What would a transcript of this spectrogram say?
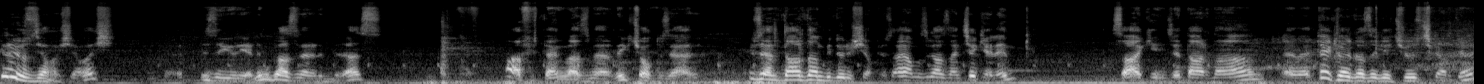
Yürüyoruz yavaş yavaş. Evet, biz de yürüyelim. Gaz verelim biraz. Hafiften gaz verdik. Çok güzel. Güzel dardan bir dönüş yapıyoruz. Ayağımızı gazdan çekelim. Sakince dardan. Evet tekrar gaza geçiyoruz çıkarken.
